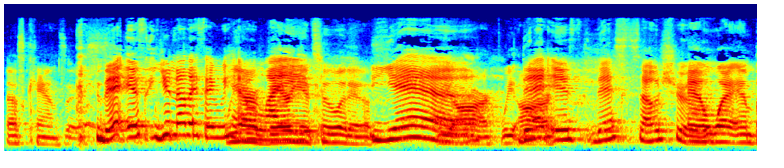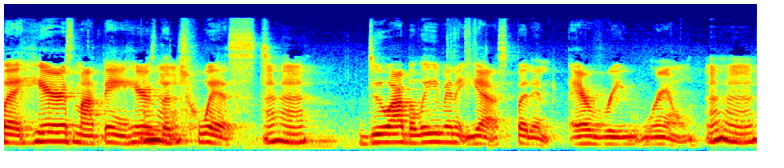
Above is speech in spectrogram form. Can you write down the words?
That's cancer. that is. You know they say we, We have are like. very intuitive. yeah. We are. We are. That is. That's so true. And what? And but here's my thing. Here's the twist. Mhm. Do I believe in it? Yes, but in every realm. Mhm.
